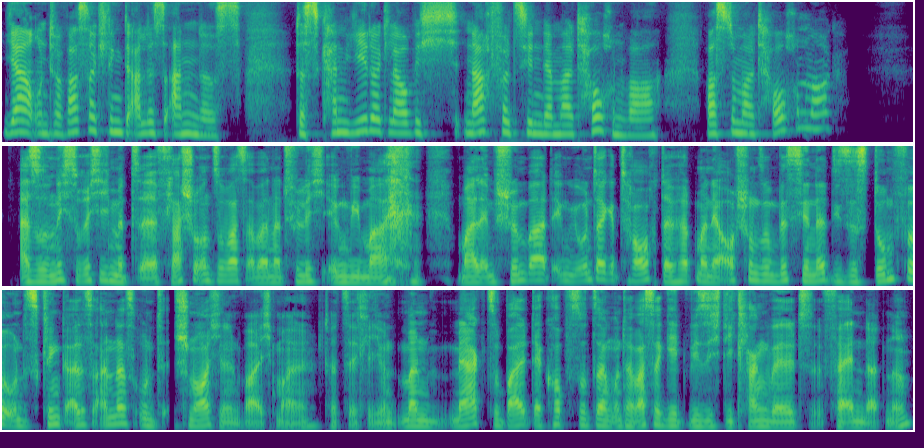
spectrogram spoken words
Ja, unter Wasser klingt alles anders. Das kann jeder, glaube ich, nachvollziehen, der mal tauchen war. Warst du mal tauchen, Marc? Also nicht so richtig mit äh, Flasche und sowas, aber natürlich irgendwie mal, mal im Schwimmbad irgendwie untergetaucht. Da hört man ja auch schon so ein bisschen, ne, dieses Dumpfe und es klingt alles anders. Und Schnorcheln war ich mal tatsächlich. Und man merkt, sobald der Kopf sozusagen unter Wasser geht, wie sich die Klangwelt verändert, ne?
